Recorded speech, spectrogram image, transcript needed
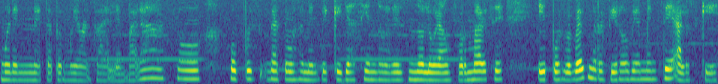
mueren en una etapa muy avanzada del embarazo, o pues lastimosamente que ya siendo bebés no lograron formarse y por bebés me refiero obviamente a los que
